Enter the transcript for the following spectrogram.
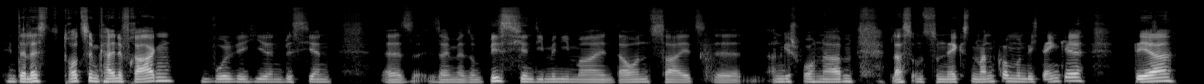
hinterlässt trotzdem keine Fragen, obwohl wir hier ein bisschen, äh, sagen wir so ein bisschen die minimalen Downsides äh, angesprochen haben. Lass uns zum nächsten Mann kommen und ich denke, der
